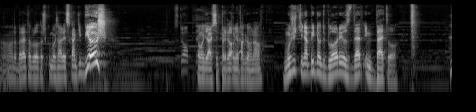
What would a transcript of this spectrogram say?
No, dobré, to bylo trošku možná diskanti. Běž! Kamo děláš si prdel, on mě fakt dohnal. Můžu ti nabídnout Glorious Death in Battle. Uh,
